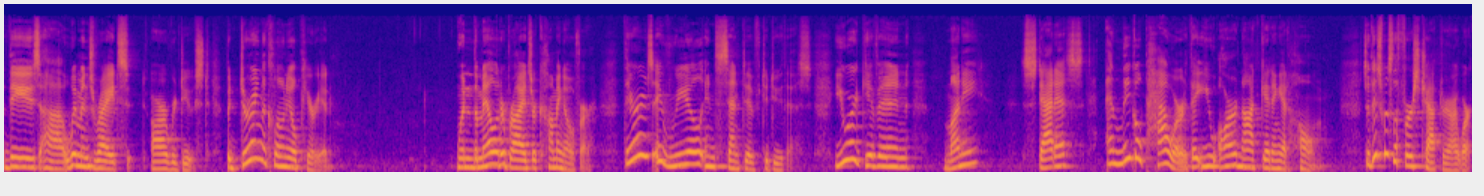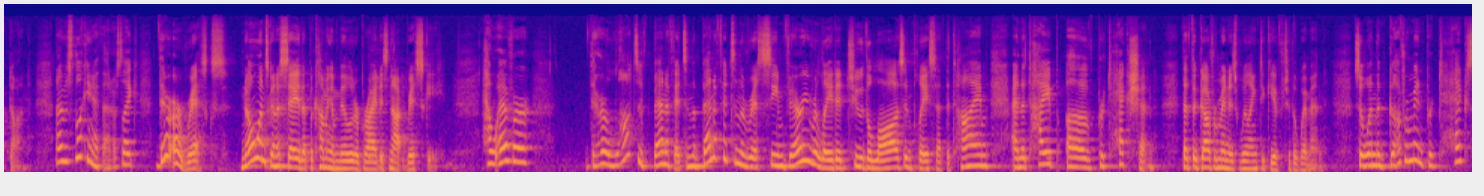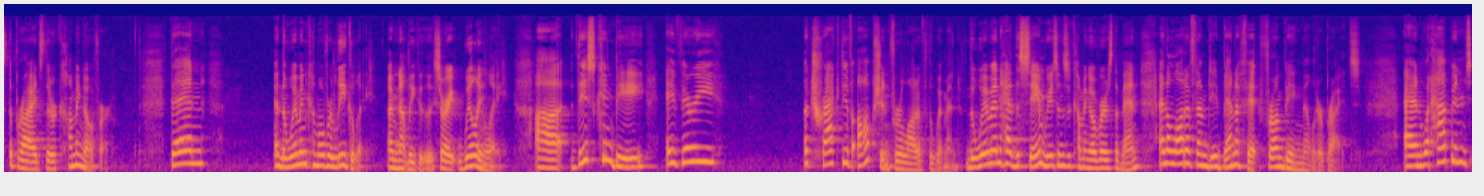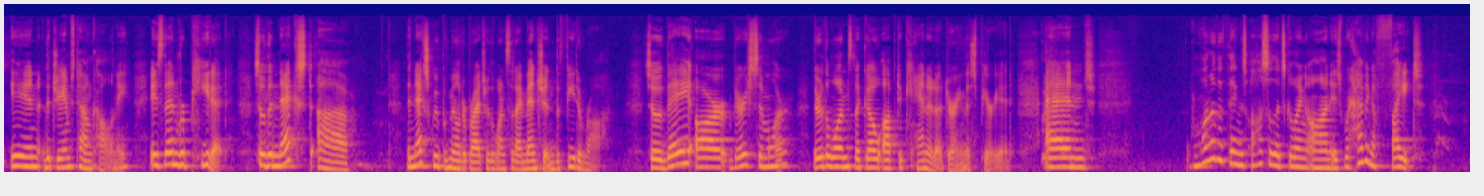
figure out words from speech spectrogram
these uh, women's rights are reduced. But during the colonial period, when the mail order brides are coming over, there is a real incentive to do this. You are given money, status, and legal power that you are not getting at home. So, this was the first chapter I worked on. And I was looking at that. I was like, there are risks. No one's going to say that becoming a order bride is not risky. However, there are lots of benefits, and the benefits and the risks seem very related to the laws in place at the time and the type of protection that the government is willing to give to the women. So, when the government protects the brides that are coming over, then, and the women come over legally, I'm not legally, sorry, willingly, uh, this can be a very attractive option for a lot of the women. The women had the same reasons of coming over as the men, and a lot of them did benefit from being mail order brides. And what happens in the Jamestown colony is then repeated. So the next, uh, the next group of mail order brides are the ones that I mentioned, the du roi. So they are very similar. They're the ones that go up to Canada during this period. And one of the things also that's going on is we're having a fight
